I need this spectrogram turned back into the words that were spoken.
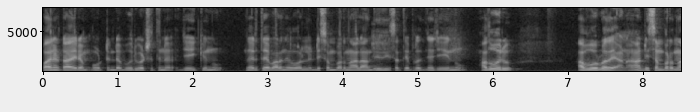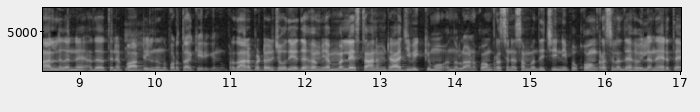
പതിനെട്ടായിരം വോട്ടിന്റെ ഭൂരിപക്ഷത്തിന് ജയിക്കുന്നു. നേരത്തെ പറഞ്ഞതുപോലെ പോലെ ഡിസംബർ നാലാം തീയതി സത്യപ്രതിജ്ഞ ചെയ്യുന്നു. അതും ഒരു അപൂർവതയാണ്. ആ ഡിസംബർ നാലിന് തന്നെ അദ്ദേഹത്തിനെ പാർട്ടിയിൽ നിന്ന് പുറത്താക്കിയിരിക്കുന്നു. പ്രധാനപ്പെട്ട ഒരു ചോദ്യം ഇദ്ദേഹം എം എൽ എ സ്ഥാനം രാജിവെക്കുമോ എന്നുള്ളതാണ്. കോൺഗ്രസിനെ സംബന്ധിച്ച് ഇനിയിപ്പോൾ കോൺഗ്രസ്സിൽ അദ്ദേഹം ഇല്ല നേരത്തെ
